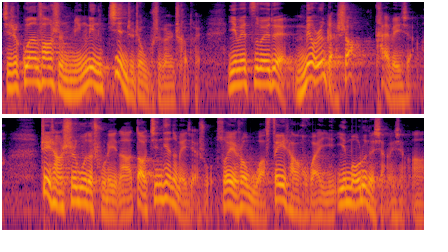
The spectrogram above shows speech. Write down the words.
其实官方是明令禁止这五十个人撤退，因为自卫队没有人敢上，太危险了。这场事故的处理呢，到今天都没结束，所以说我非常怀疑阴谋论的想一想啊，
